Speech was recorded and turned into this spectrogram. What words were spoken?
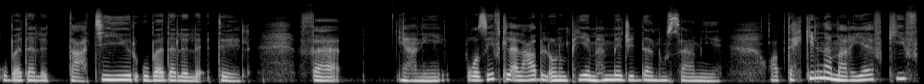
وبدل التعتير وبدل القتال ف يعني وظيفة الألعاب الأولمبية مهمة جدا وسامية. وعم تحكي لنا مارياف كيف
